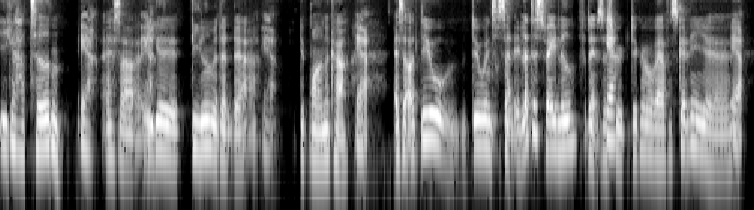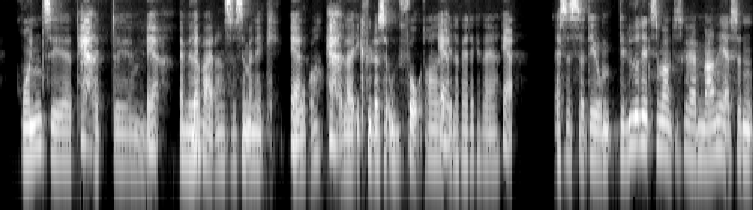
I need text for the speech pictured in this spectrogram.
ikke har taget den. ja, Altså ja. ikke dealet med den der, ja, det brødende kar. ja, Altså, og det er, jo, det er jo interessant. Eller det svage led, for den sags Ja. skyld. Det kan jo være forskellige øh, Ja. grunde til, at, Ja. at, øh, ja, at medarbejderne så simpelthen ikke Ja. orker, Ja. eller ikke føler sig udfordret, Ja. eller hvad det kan være. Ja. Altså, så det, er jo, det lyder lidt som om, det skal være meget mere sådan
